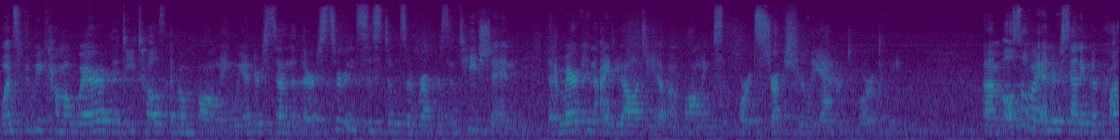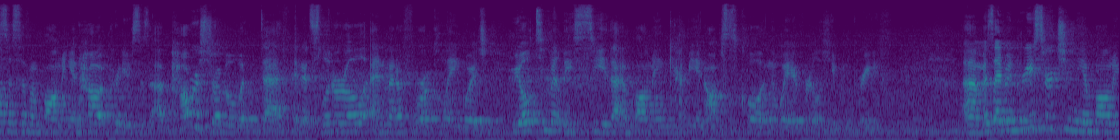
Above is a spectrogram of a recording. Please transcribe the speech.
Once we become aware of the details of embalming, we understand that there are certain systems of representation that American ideology of embalming supports structurally and rhetorically. Um, also, by understanding the process of embalming and how it produces a power struggle with death in its literal and metaphorical language, we ultimately see that embalming can be an obstacle in the way of real human grief. Um, as I've been researching the embalming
